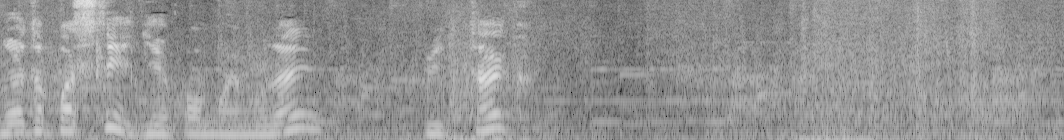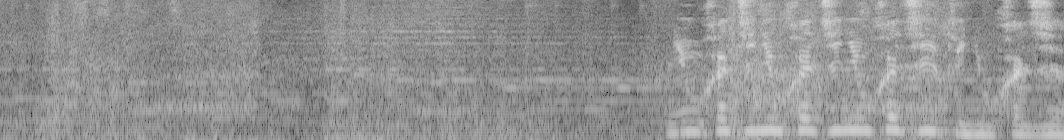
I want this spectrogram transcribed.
Но это последнее, по-моему, да? Ведь так? уходи, не уходи, не уходи, ты не уходи.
